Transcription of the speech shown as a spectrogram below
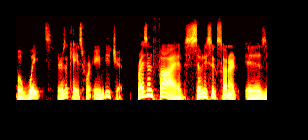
but wait, there's a case for AMD chip. Ryzen 5 7600 is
